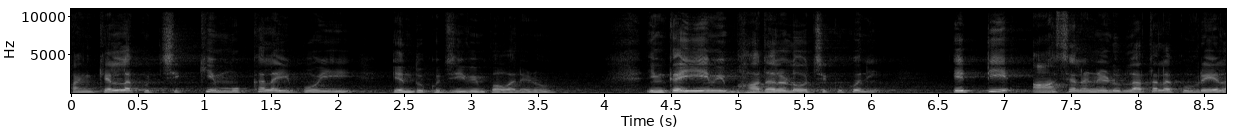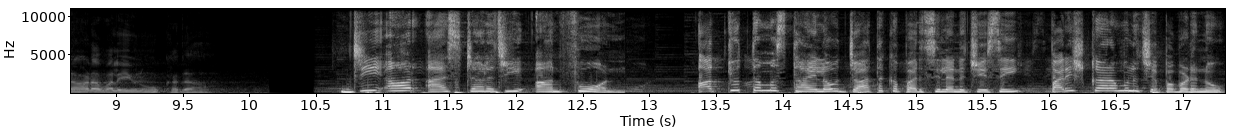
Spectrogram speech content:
సంఖ్యలకు చిక్కి ముక్కలైపోయి ఎందుకు జీవింపవలెను? ఇంకా ఏమి బాధలలో చిక్కుకొని ఎట్టి ఆశల నెడు లతలకు వ్రేలాడవలయునో కదా? జీఆర్ ఆస్ట్రాలజీ ఆన్ ఫోన్ అత్యుత్తమ స్థాయిలో జాతక పరిశీలన చేసి పరిష్కారములు చెప్పబడను.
